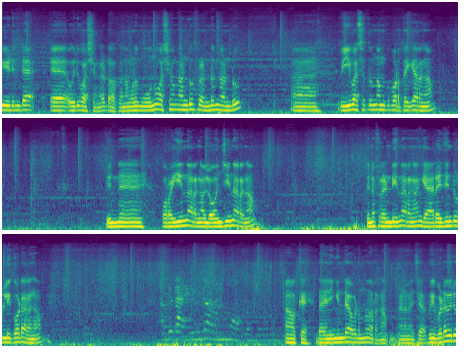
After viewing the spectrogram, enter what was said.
വീടിന്റെ ഒരു വശം കേട്ടോ. അപ്പോൾ നമ്മൾ മൂന്ന് വശവും കണ്ടു ഫ്രണ്ടും കണ്ടു. ഈ വശത്തുനിന്ന് നമുക്ക് പുറത്തേക്ക് ഇറങ്ങാം. പിന്നെ പുറകിൽ നിന്ന് ഇറങ്ങാം ലോഞ്ചിൽ നിന്ന് ഇറങ്ങാം. പിന്നെ ഫ്രണ്ടിൽ നിന്ന് ഇറങ്ങാം. ഗ്യാരേജിന്റെ ഉള്ളിൽ കൂടെ ഇറങ്ങാം. ഓക്കെ. ഡൈനിങ്ങിന്റെ അവിടെ നിന്ന് ഇറങ്ങാം. വേണമെന്ന് വെച്ചാൽ അപ്പോൾ ഇവിടെ ഒരു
